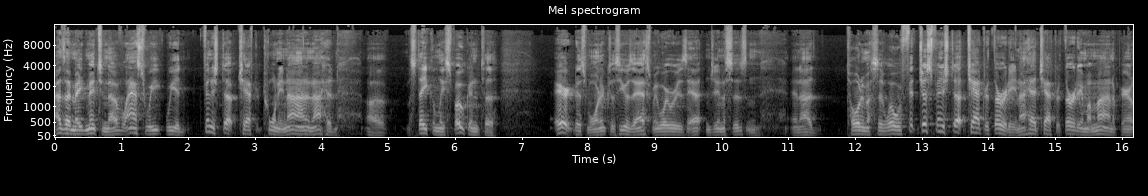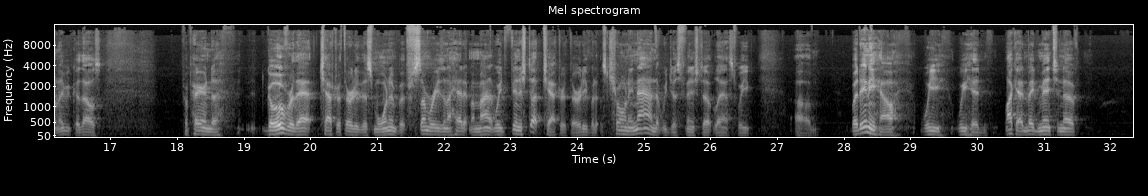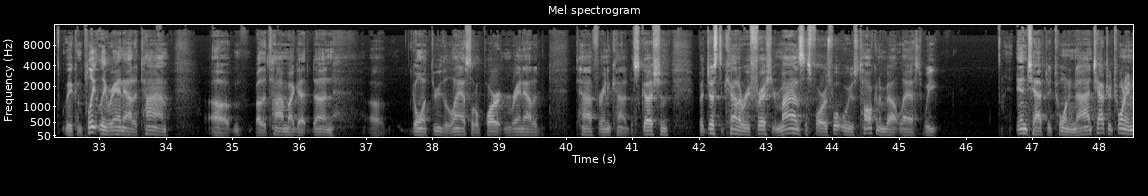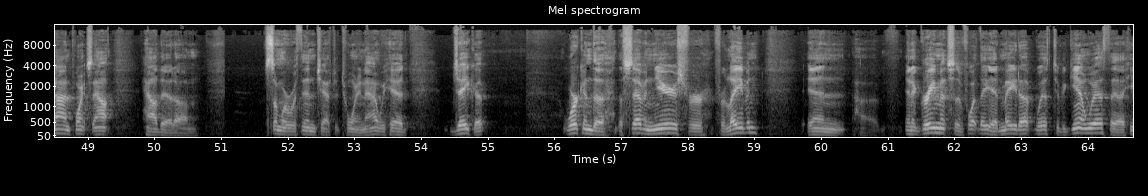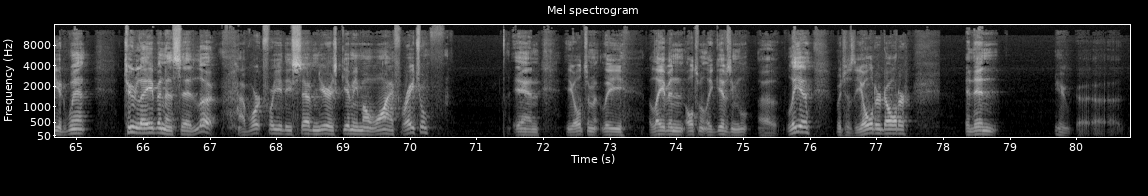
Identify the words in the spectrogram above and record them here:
as I made mention of, last week we had finished up chapter 29, and I had uh, mistakenly spoken to Eric this morning because he was asking me where we was at in Genesis, and, and I told him, I said, well, we fi- just finished up chapter 30, and I had chapter 30 in my mind apparently because I was preparing to go over that chapter 30 this morning, but for some reason I had it in my mind that we'd finished up chapter 30, but it was 29 that we just finished up last week. Um, but anyhow, we, we had, like I had made mention of, we completely ran out of time um, by the time I got done uh, going through the last little part and ran out of time for any kind of discussion. But just to kind of refresh your minds as far as what we was talking about last week in chapter 29, chapter 29 points out how that um, somewhere within chapter 29 we had Jacob working the, the seven years for, for Laban in, uh, in agreements of what they had made up with to begin with. Uh, he had went to Laban and said, look, I've worked for you these seven years. Give me my wife, Rachel. And he ultimately, Laban ultimately gives him uh, Leah, which is the older daughter. And then you, uh,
